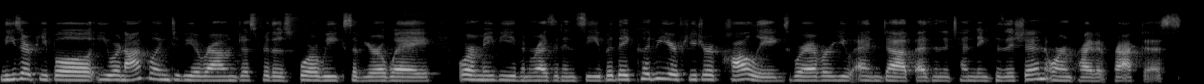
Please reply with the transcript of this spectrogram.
these are people you are not going to be around just for those four weeks of your away or maybe even residency, but they could be your future colleagues wherever you end up as an attending physician or in private practice.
